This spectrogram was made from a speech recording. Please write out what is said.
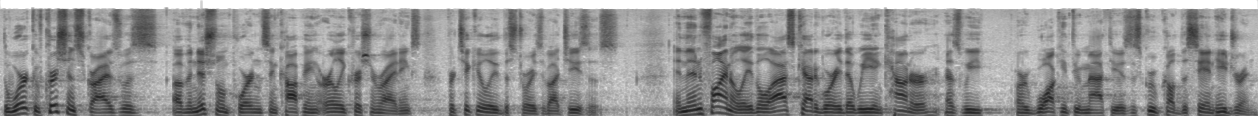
The work of Christian scribes was of initial importance in copying early Christian writings, particularly the stories about Jesus. And then finally, the last category that we encounter as we are walking through Matthew is this group called the Sanhedrin,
